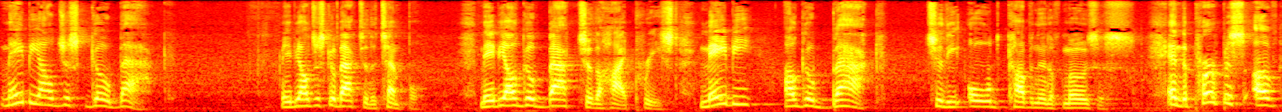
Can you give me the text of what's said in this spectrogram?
maybe I'll just go back. Maybe I'll just go back to the temple. Maybe I'll go back to the high priest. Maybe I'll go back to the old covenant of Moses. And the purpose of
